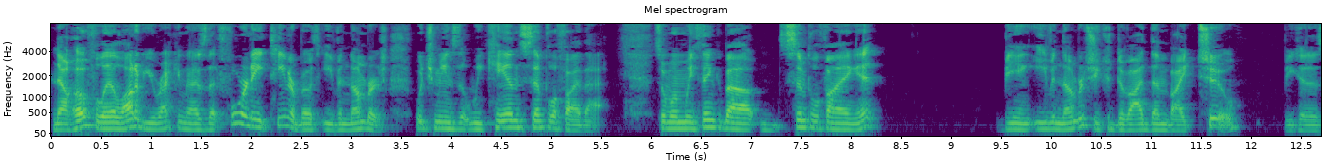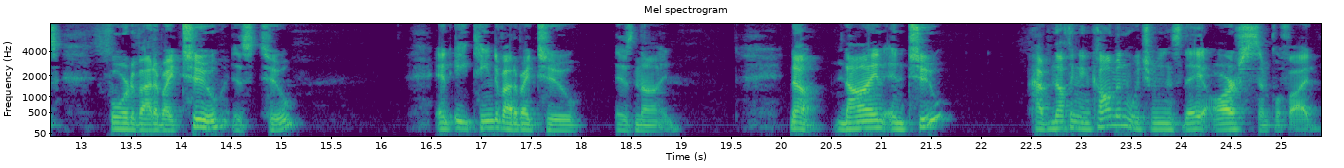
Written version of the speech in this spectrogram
Now, hopefully, a lot of you recognize that 4 and 18 are both even numbers, which means that we can simplify that. So when we think about simplifying it, being even numbers, you could divide them by 2, because 4 divided by 2 is 2, and 18 divided by 2 is 9. Now, 9 and 2 have nothing in common, which means they are simplified.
